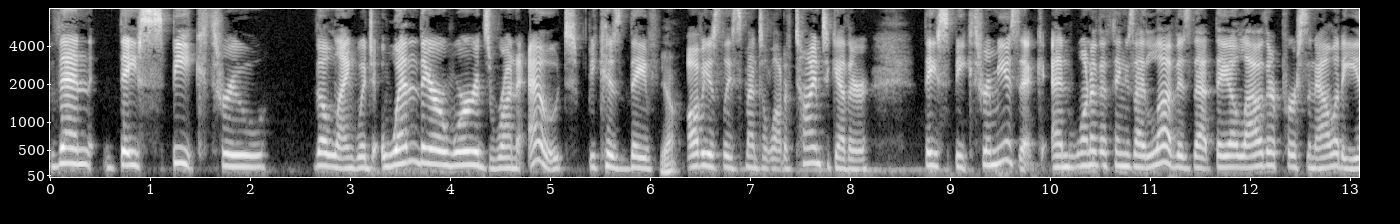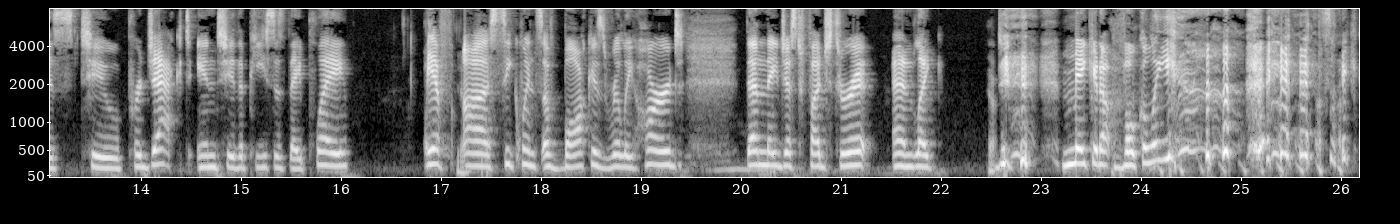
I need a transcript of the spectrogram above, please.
then they speak through the language. When their words run out, because they've Yeah. obviously spent a lot of time together, they speak through music. And one of the things I love is that they allow their personalities to project into the pieces they play. If Yeah. a sequence of Bach is really hard, then they just fudge through it and like make it up vocally. it's like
